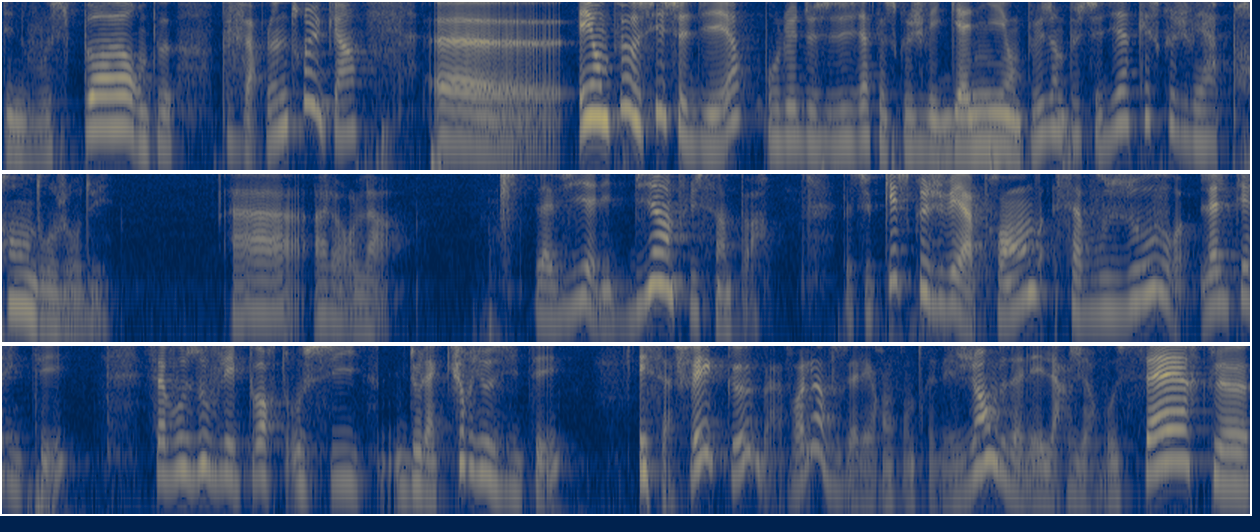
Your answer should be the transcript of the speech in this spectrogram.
des nouveaux sports, on peut, peut faire plein de trucs. Hein. Euh, et on peut aussi se dire, au lieu de se dire qu'est-ce que je vais gagner en plus, on peut se dire qu'est-ce que je vais apprendre aujourd'hui? Ah, alors là, la vie, elle est bien plus sympa. Parce que qu'est-ce que je vais apprendre? Ça vous ouvre l'altérité, ça vous ouvre les portes aussi de la curiosité. Et ça fait que, bah voilà, vous allez rencontrer des gens, vous allez élargir vos cercles,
